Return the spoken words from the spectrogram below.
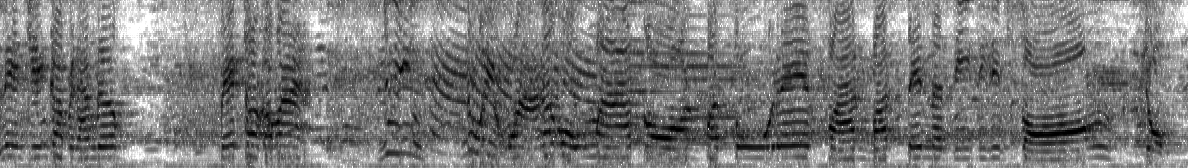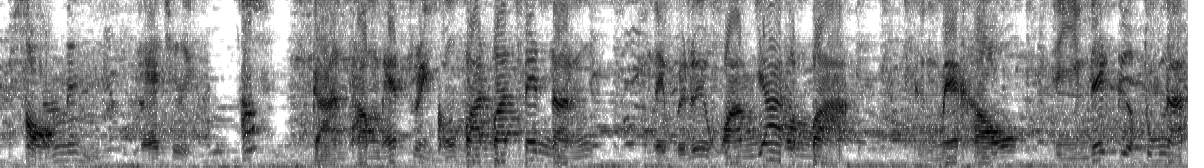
เล่นเชงกลับไปทางเดิมเฟกทอดเข้ามา ยิงด้วยขวาครับผมมาก่อนประตูแรกฟานบัตเต้นนาทีที่ 12 จบ 2-1 แพ้เฉยการทำแฮตทริกของฟานบัตเต้นนั้น เต็มไปด้วยความยากลำบาก ถึงแม้เขา จะยิงได้เกือบทุกนัด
